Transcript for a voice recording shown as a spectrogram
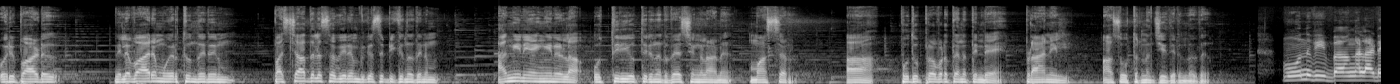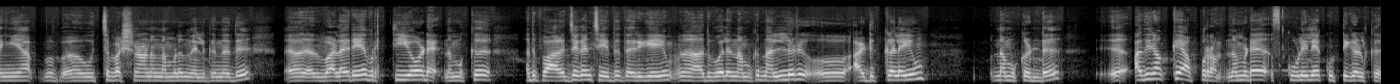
ഒരുപാട് നിലവാരം ഉയർത്തുന്നതിനും പശ്ചാത്തല സൗകര്യം വികസിപ്പിക്കുന്നതിനും അങ്ങനെ അങ്ങനെയുള്ള ഒത്തിരി ഒത്തിരി നിർദ്ദേശങ്ങളാണ് മാസ്റ്റർ ആ പൊതുപ്രവർത്തനത്തിന്റെ പ്ലാനിൽ ആസൂത്രണം ചെയ്തിരുന്നത്. മൂന്ന് വിഭവങ്ങൾ അടങ്ങിയ ഉച്ചഭക്ഷണമാണ് നമ്മൾ നൽകുന്നത്. വളരെ വൃത്തിയോടെ നമുക്ക് അത് പാചകം ചെയ്തു തരികയും അതുപോലെ നമുക്ക് നല്ലൊരു അടുക്കളയും നമുക്കുണ്ട്. അതിനൊക്കെ അപ്പുറം നമ്മുടെ സ്കൂളിലെ കുട്ടികൾക്ക്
